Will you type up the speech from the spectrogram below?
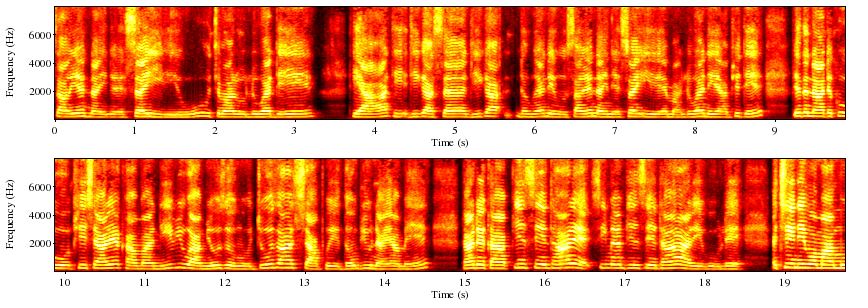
ဆောင်ရွက်နိုင်တဲ့စွမ်းရည်တွေကိုကျမတို့လိုအပ်တယ် ဒီဟာဒီအဓိကစမ်းအဓိကလုပ်ငန်းတွေကိုဆောင်ရွက်နိုင်တဲ့စွမ်းရည်တွေမှာလိုအပ်နေတာဖြစ်တယ်ပြဿနာတစ်ခုကိုအဖြေရှာတဲ့အခါမှာနီးဗျူဟာမျိုးစုံကိုစူးစမ်းရှာဖွေအသုံးပြုနိုင်ရမယ်နောက်တစ်ခါပြင်ဆင်ထားတဲ့စီမံပြင်ဆင်ထားတာတွေကိုလည်းအခြေအနေပေါ်မှာမူ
